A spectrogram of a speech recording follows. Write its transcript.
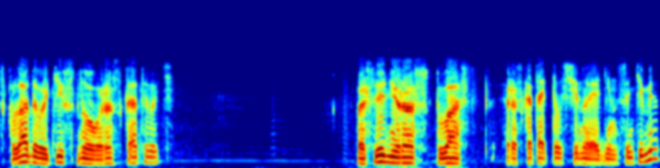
складывать и снова раскатывать. Последний раз пласт раскатать толщиной 1 см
